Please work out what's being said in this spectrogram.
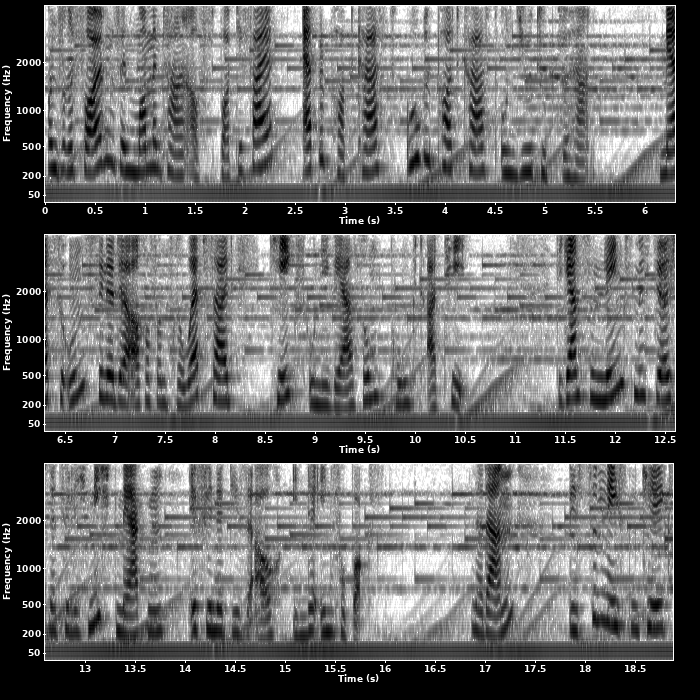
Unsere Folgen sind momentan auf Spotify, Apple Podcast, Google Podcast und YouTube zu hören. Mehr zu uns findet ihr auch auf unserer Website keksuniversum.at. Die ganzen Links müsst ihr euch natürlich nicht merken, ihr findet diese auch in der Infobox. Na dann, bis zum nächsten Keks.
